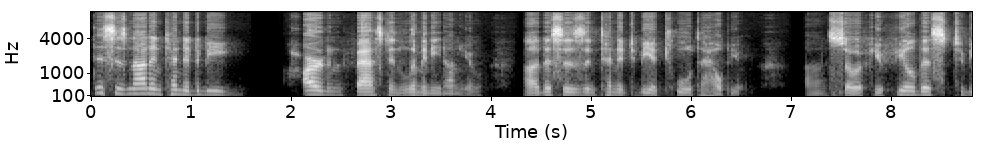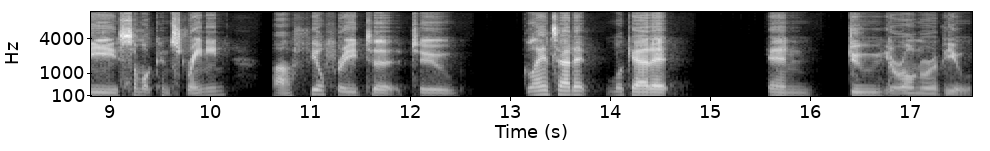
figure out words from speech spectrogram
this is not intended to be hard and fast and limiting on you. Uh, this is intended to be a tool to help you. Uh, so if you feel this to be somewhat constraining, uh, feel free to, to glance at it, look at it, and do your own review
